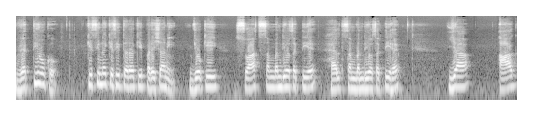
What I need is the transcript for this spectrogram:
व्यक्तियों को किसी न किसी तरह की परेशानी, जो कि स्वास्थ्य संबंधी हो सकती है हेल्थ संबंधी हो सकती है, या आग,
